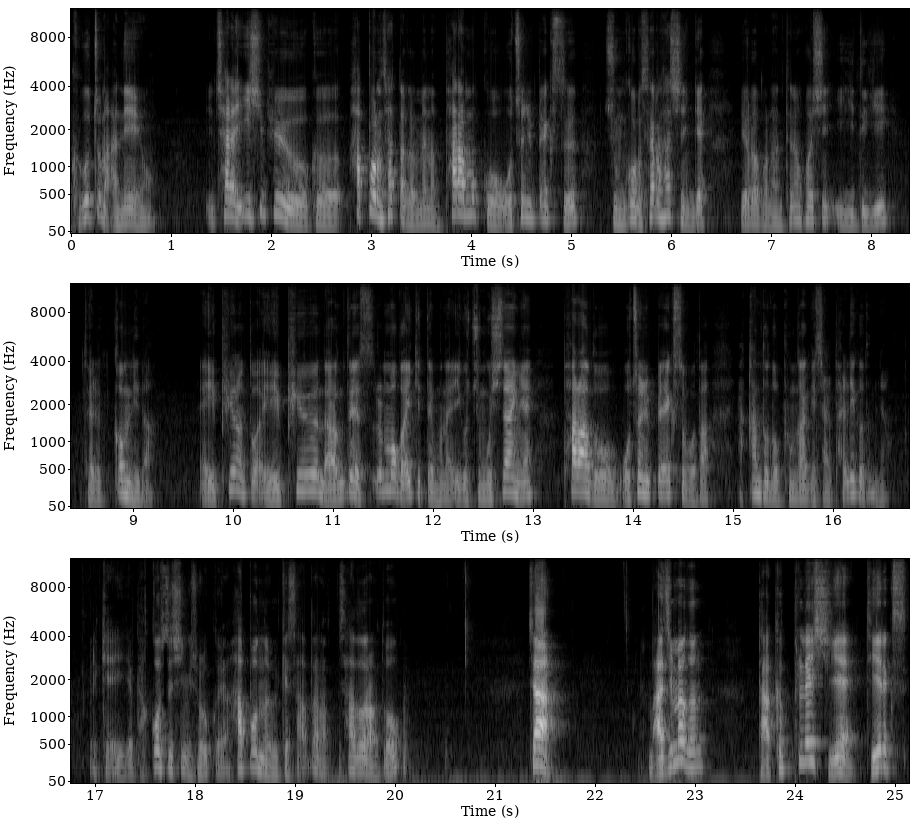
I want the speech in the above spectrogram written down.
그거 좀 아니에요. 차라리 이 CPU 그 합본을 샀다 그러면 팔아먹고 5600X 중고로 새로 사시는 게 여러분한테는 훨씬 이득이 될 겁니다 APU는 또 APU 나름대로 쓸모가 있기 때문에 이거 중고 시장에 팔아도 5600X보다 약간 더 높은 가격에 잘 팔리거든요. 이렇게 이제 바꿔 쓰시는 게 좋을 거예요. 합본을 이렇게 사더라, 사더라도. 자, 마지막은 다크 플래시의 DLX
